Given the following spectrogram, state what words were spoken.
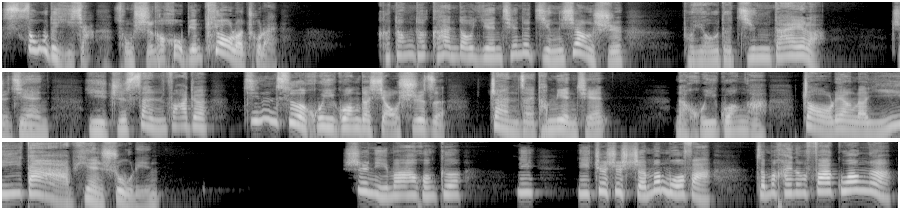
嗖的一下从石头后边跳了出来。可当他看到眼前的景象时，不由得惊呆了，只见一只散发着金色辉光的小狮子站在他面前，那辉光啊，照亮了一大片树林。是你吗，阿黄哥？你你这是什么魔法？怎么还能发光啊？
